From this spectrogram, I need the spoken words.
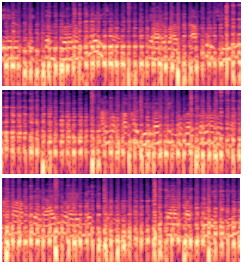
તેલ એકદમ ગરમ થઈ જાય, ત્યારબાદ આખું જીરું. આનો આખા જીરાથી જ વઘાર કરવાનો છે, આમાં આપણે રાઈનો એડ નથી કરવાનો. ત્યારબાદ થોડી હિંગ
